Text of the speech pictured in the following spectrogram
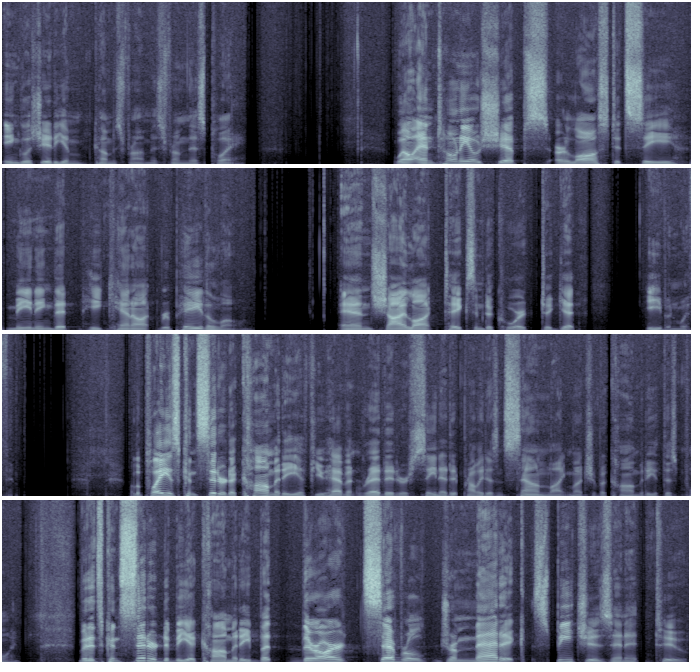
English idiom comes from, is from this play. Well, Antonio's ships are lost at sea, meaning that he cannot repay the loan. And Shylock takes him to court to get even with him. Well, the play is considered a comedy. If you haven't read it or seen it, it probably doesn't sound like much of a comedy at this point. But it's considered to be a comedy, but there are several dramatic speeches in it, too.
